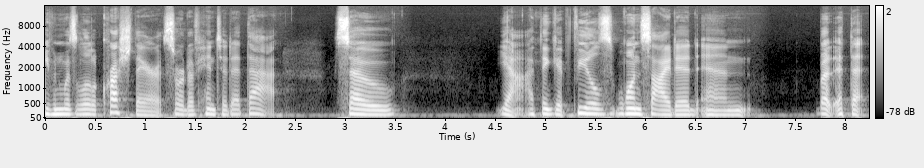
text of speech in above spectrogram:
even was a little crush there. It sort of hinted at that. So, yeah, I think it feels one sided, and but at that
